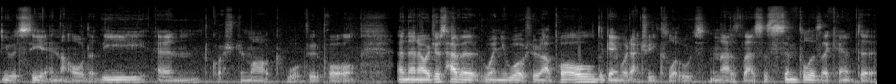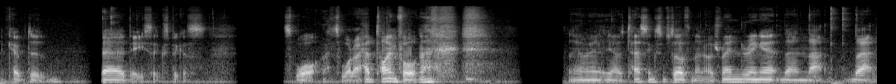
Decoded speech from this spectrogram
you would see it in that order: the end question mark walk through the portal, and then I would just have it when you walk through that portal, the game would actually close, and that's that's as simple as I kept it kept it bare basics because it's what it's what I had time for, man. Anyway, yeah, I was testing some stuff and then I was rendering it. Then that that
